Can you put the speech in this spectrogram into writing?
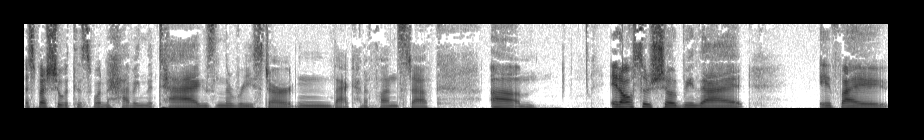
especially with this one having the tags and the restart and that kind of fun stuff. Um, it also showed me that if I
